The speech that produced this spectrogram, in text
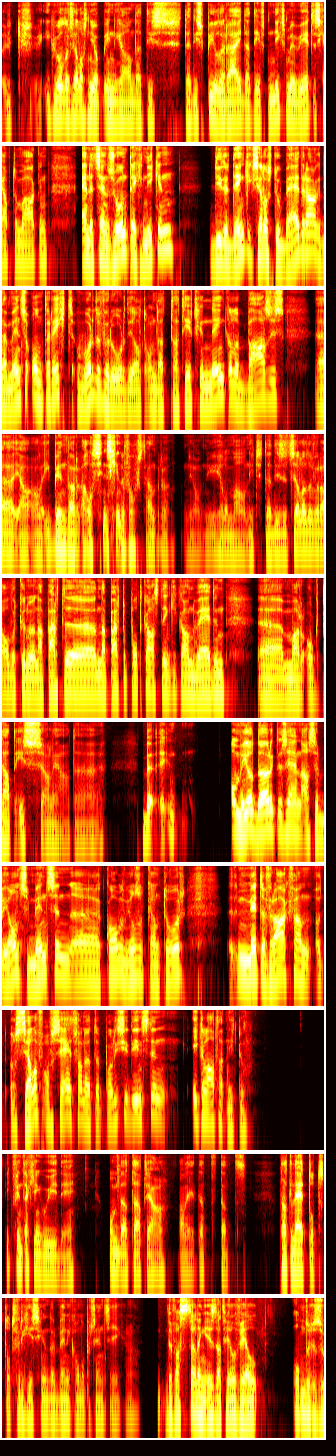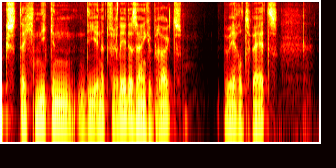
ik, wil er zelfs niet op ingaan. Dat is, dat is spielerij, dat heeft niks met wetenschap te maken. En het zijn zo'n technieken die er denk ik zelfs toe bijdragen dat mensen onterecht worden veroordeeld, omdat dat heeft geen enkele basis uh, ja, ik ben daar alleszins geen voorstander van. Niet helemaal niet. Dat is hetzelfde verhaal. Daar kunnen we een aparte, een aparte podcast, denk ik, aan wijden. Uh, maar ook dat is... Allee, ja, de, om heel duidelijk te zijn, als er bij ons mensen uh, komen, bij ons op kantoor, met de vraag van zelf of zij het vanuit de politiediensten, ik laat dat niet toe. Ik vind dat geen goed idee. Omdat dat, ja, allee, dat, dat, dat leidt tot, tot vergissingen, daar ben ik 100% zeker van. De vaststelling is dat heel veel onderzoekstechnieken die in het verleden zijn gebruikt, wereldwijd,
